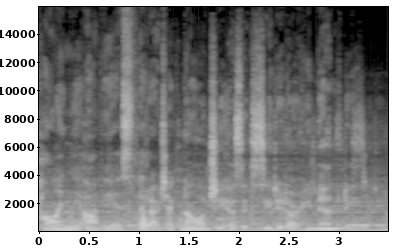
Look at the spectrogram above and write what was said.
Appallingly obvious that our technology has exceeded our humanity.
